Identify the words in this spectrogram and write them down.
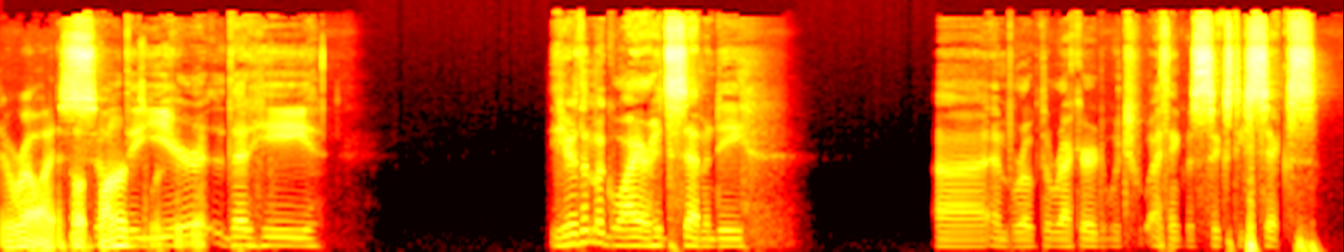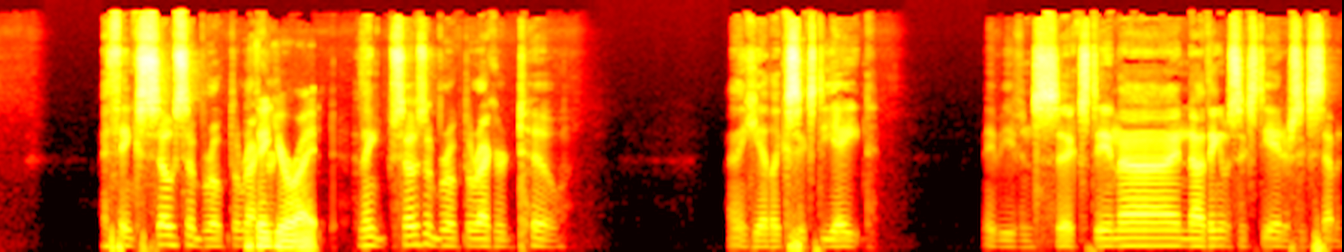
in a row. I thought So Bonds the year there. that he, the year that McGwire hit seventy, uh, and broke the record, which I think was sixty-six. I think Sosa broke the record. I think you're right. I think Sosa broke the record too. I think he had like 68, maybe even 69. No, I think it was 68 or 67.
